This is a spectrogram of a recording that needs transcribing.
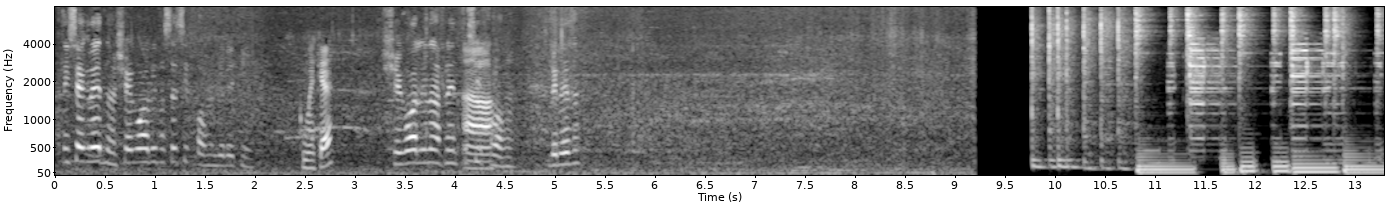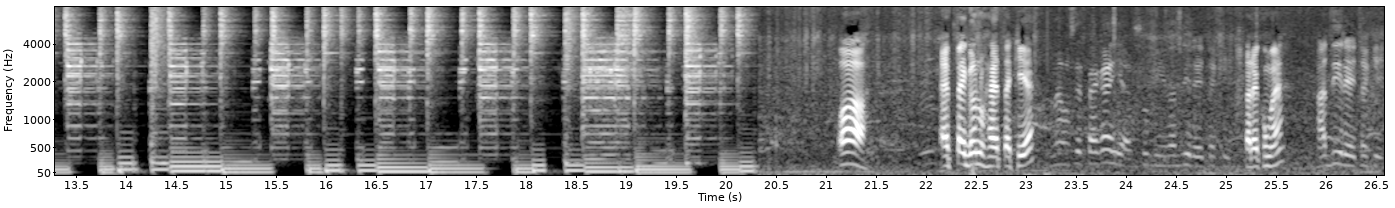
Não tem segredo não, chegou ali você se forma direitinho. como é que é? Chegou ali na frente tu Ah. se forma. Beleza? Ó, é pegando reto aqui, é? Não, você pega aí, ó, subindo à direita aqui. Peraí, como é? À direita aqui.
